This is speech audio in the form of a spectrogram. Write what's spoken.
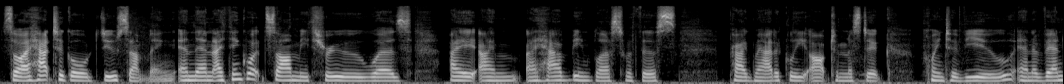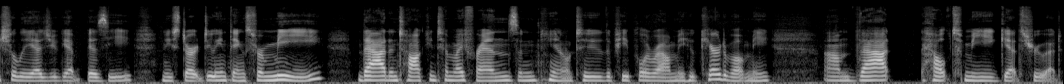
So I had to go do something, and then I think what saw me through was I I'm I have been blessed with this pragmatically optimistic point of view. And eventually, as you get busy and you start doing things, for me, that and talking to my friends and, you know, to the people around me who cared about me, um, that helped me get through it.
